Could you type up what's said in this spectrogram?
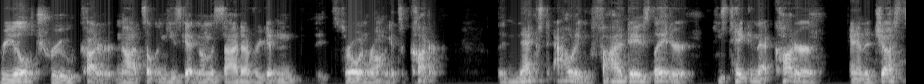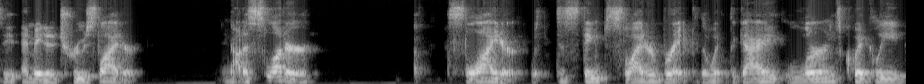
real, true cutter, not something he's getting on the side of or getting throwing wrong. It's a cutter. The next outing, five days later, he's taken that cutter and adjusted and made it a true slider. Not a slutter, slider with distinct slider break. The, the guy learns quickly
